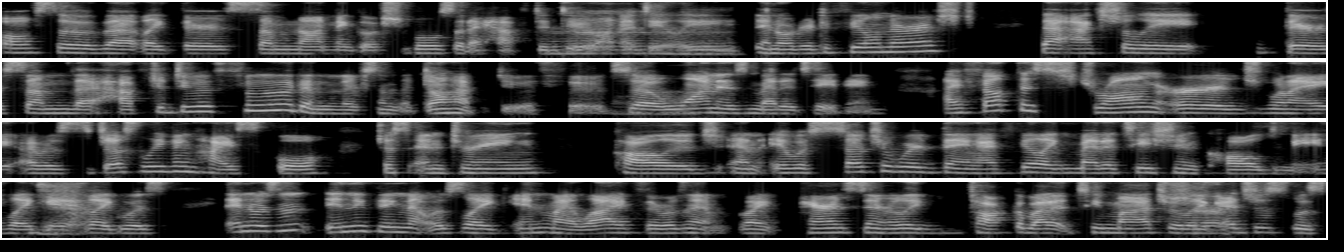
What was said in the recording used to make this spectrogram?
also that like there's some non-negotiables that I have to do mm. on a daily mm. in order to feel nourished that actually there's some that have to do with food and there's some that don't have to do with food. So uh-huh. one is meditating. I felt this strong urge when I, I was just leaving high school, just entering college. And it was such a weird thing. I feel like meditation called me. Like it like was and it wasn't anything that was like in my life. There wasn't like parents didn't really talk about it too much or sure. like it just was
